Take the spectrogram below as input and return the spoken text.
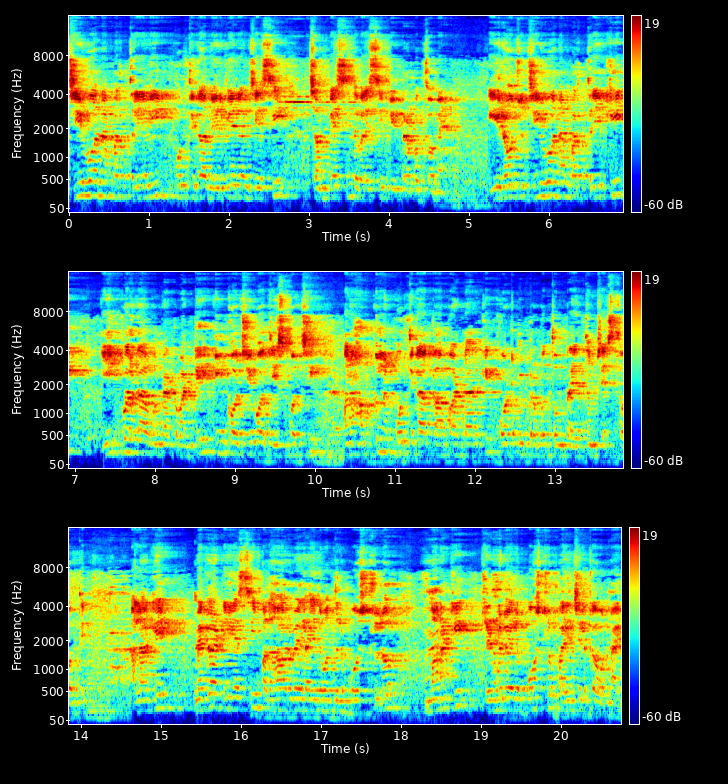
జీవో నెంబర్ త్రీని పూర్తిగా నిర్వీర్యం చేసి చంపేసింది వైసీపీ ప్రభుత్వమే. ఈరోజు జీవో నెంబర్ త్రీకి ఈక్వల్గా ఉన్నటువంటి ఇంకో జీవో తీసుకొచ్చి మన హక్కులను పూర్తిగా కాపాడడానికి కూటమి ప్రభుత్వం ప్రయత్నం చేస్తోంది. అలాగే మెగా డిఎస్సి పదహారు వేల ఐదు వందల పోస్టుల్లో మనకి రెండు వేల పోస్టులు పైచిలుక ఉన్నాయి.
